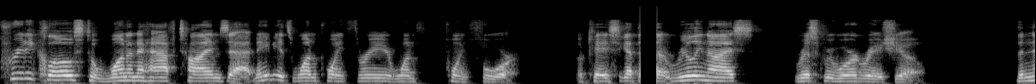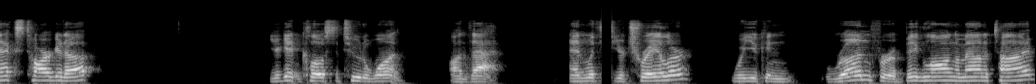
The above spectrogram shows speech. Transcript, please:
pretty close to one and a half times that. Maybe it's 1.3 or 1.4. Okay, so you got that really nice risk-reward ratio. The next target up, you're getting close to 2 to 1 on that. And with your trailer, where you can run for a big long amount of time,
